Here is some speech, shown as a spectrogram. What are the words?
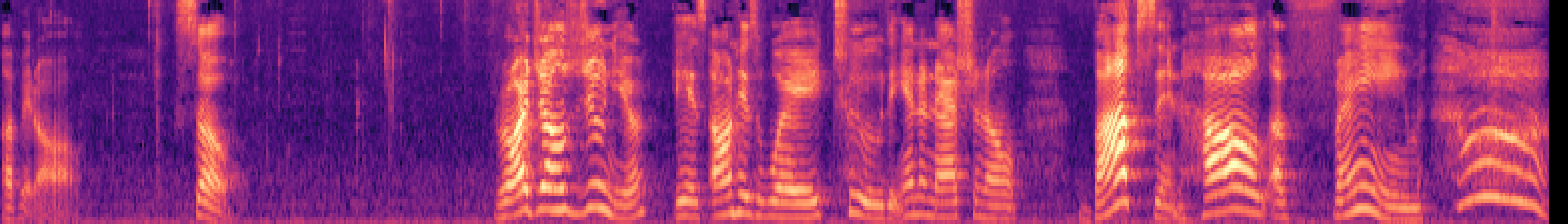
of it all. So, Roy Jones Jr. is on his way to the International Boxing Hall of Fame. now,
